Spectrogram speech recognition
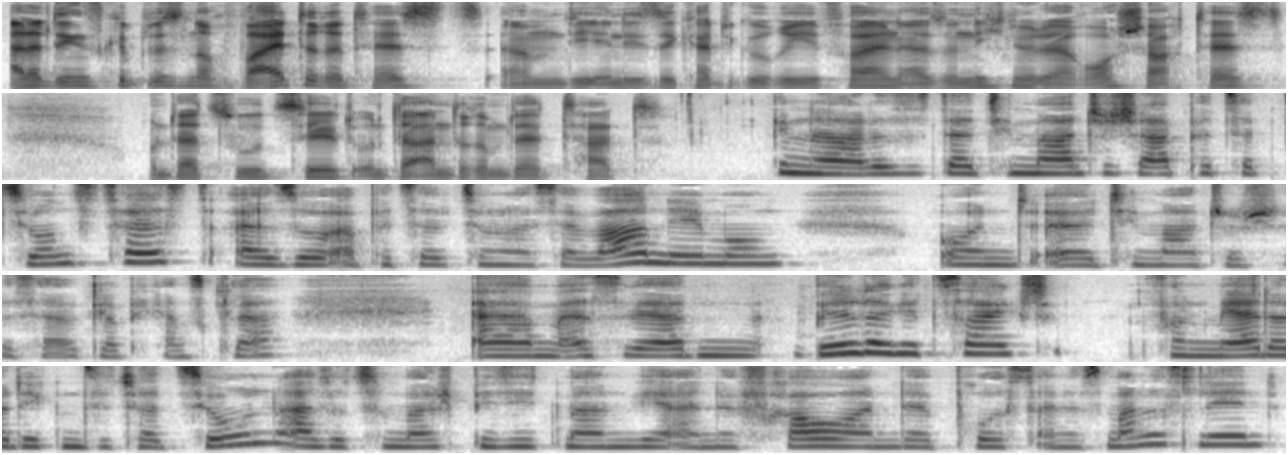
Allerdings gibt es noch weitere Tests, ähm, die in diese Kategorie fallen, also nicht nur der Rorschach-Test. Und dazu zählt unter anderem der TAT. Genau, das ist der thematische Aperzeptionstest. Also Aperzeption heißt ja Wahrnehmung und äh, thematisch ist ja, glaube ich, ganz klar. Ähm, es werden Bilder gezeigt von mehrdeutigen Situationen. Also zum Beispiel sieht man, wie eine Frau an der Brust eines Mannes lehnt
